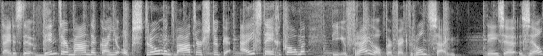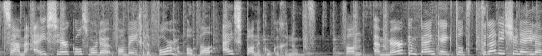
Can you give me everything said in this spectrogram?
Tijdens de wintermaanden kan je op stromend water stukken ijs tegenkomen die vrijwel perfect rond zijn. Deze zeldzame ijscirkels worden vanwege de vorm ook wel ijspannenkoeken genoemd. Van American pancake tot traditionele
